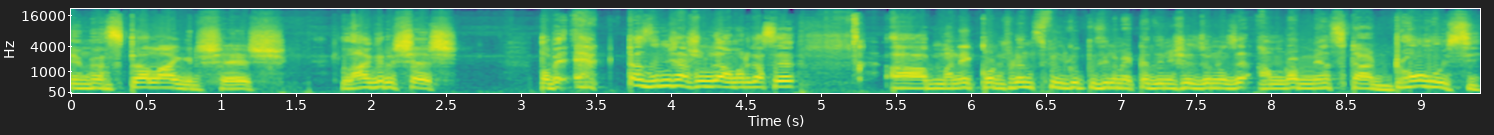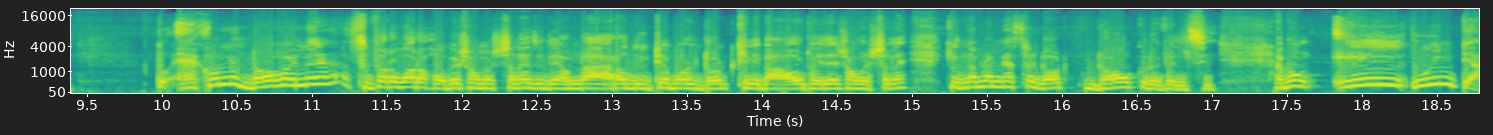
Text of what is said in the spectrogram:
এই ম্যাচটা লাগের শেষ লাগের শেষ। তবে একটা জিনিস আসলে আমার কাছে মানে কনফিডেন্স ফিল করতেছিলাম একটা জিনিসের জন্য যে, আমরা ম্যাচটা ড্র হয়েছি তো এখন ড হইলে সুপার ওভার হবে, সমস্যা নাই। যদি আমরা আরও দুইটা বল ডট খেলি বা আউট হয়ে যায়, সমস্যা নাই। কিন্তু আমরা ম্যাচটা ডট ড্র করে ফেলছি। এবং এই উইনটা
